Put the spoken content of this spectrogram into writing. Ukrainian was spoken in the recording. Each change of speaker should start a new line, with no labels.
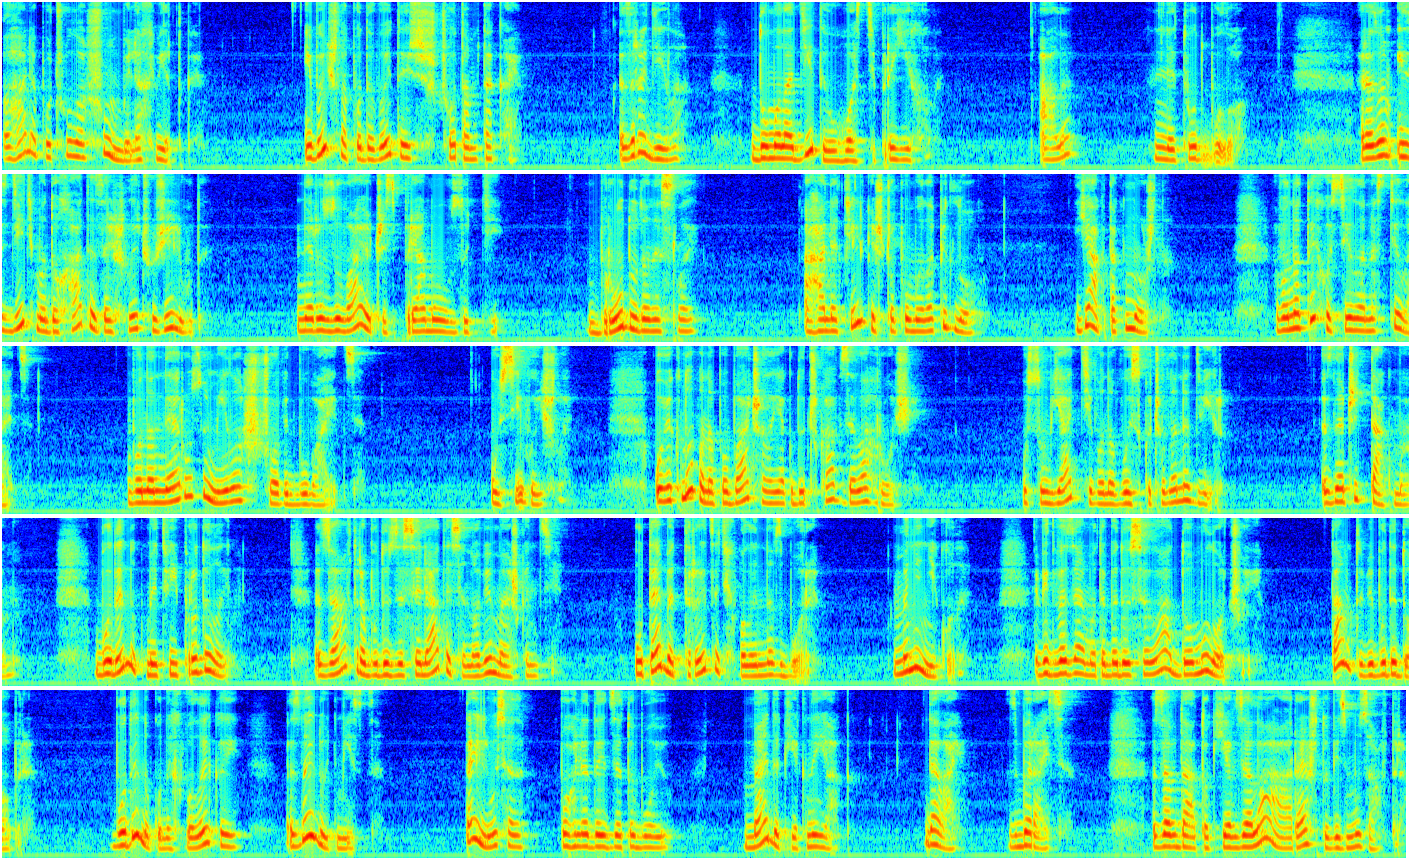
Галя почула шум біля хвіртки і вийшла подивитись, що там таке. Зраділа, думала, діти у гості приїхали. Але не тут було. Разом із дітьми до хати зайшли чужі люди, не роззуваючись прямо у взутті. Бруду донесли. А Галя тільки що помила підлогу. Як так можна? Вона тихо сіла на стілець. Вона не розуміла, що відбувається. Усі вийшли. У вікно вона побачила, як дочка взяла гроші. У сум'ятті вона вискочила на двір. Значить, так, мамо, будинок ми твій продали. Завтра будуть заселятися нові мешканці. У тебе 30 хвилин на збори. Мені ніколи. Відвеземо тебе до села до молодшої. Там тобі буде добре. Будинок у них великий, знайдуть місце. Та й Люся поглядить за тобою. Медик як не як. Давай, збирайся. Завдаток я взяла, а решту візьму завтра.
